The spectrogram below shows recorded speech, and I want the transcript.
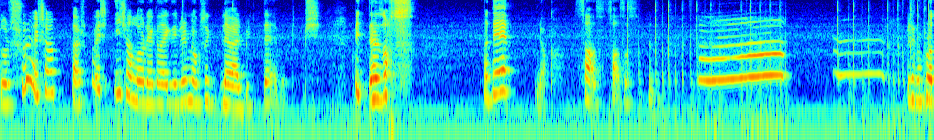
Dur şuraya çarptılar. İnşallah oraya kadar gidebilirim. Yoksa level bitti. Evet bitmiş. Bitti zor. Hadi. Yok. Sağ sağ sağ. Bir takım pro.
